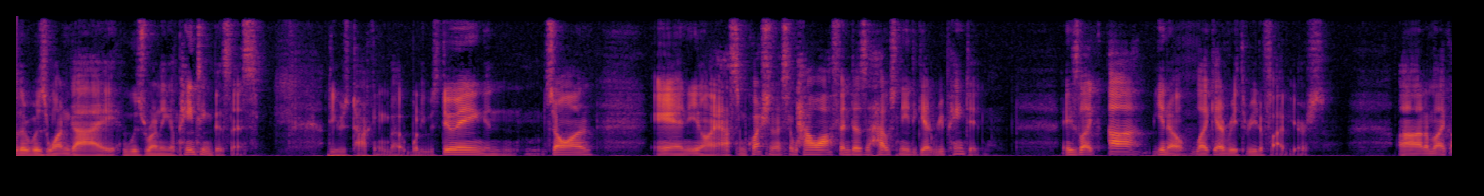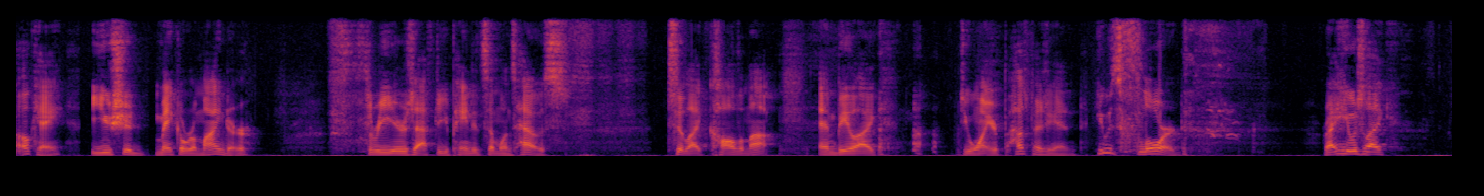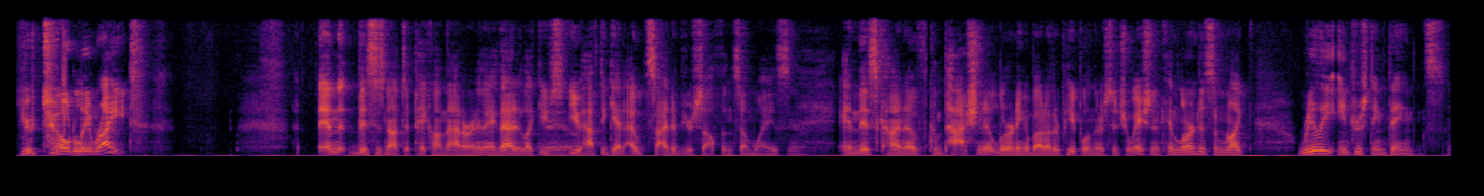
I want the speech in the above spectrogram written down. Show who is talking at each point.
Speaker 1: There was one guy who was running a painting business. He was talking about what he was doing and so on. And, you know, I asked him questions. I said, How often does a house need to get repainted? And he's like, Ah, uh, you know, like every three to five years. Uh, and I'm like, Okay, you should make a reminder three years after you painted someone's house to like call them up and be like, Do you want your house painted again? He was floored. right? He was like, You're totally right and this is not to pick on that or anything like that. Like you, yeah, yeah. you have to get outside of yourself in some ways, yeah. and this kind of compassionate learning about other people and their situations can learn to some like really interesting things.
